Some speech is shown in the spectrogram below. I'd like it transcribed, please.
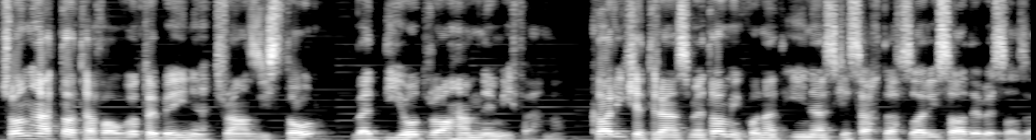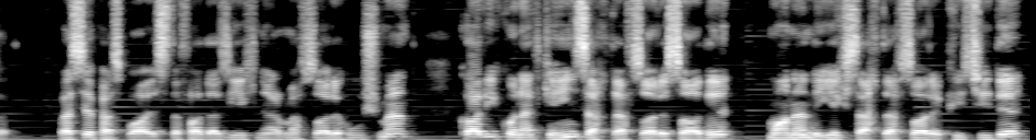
چون حتی تفاوت بین ترانزیستور و دیود را هم نمی‌فهمم. کاری که ترانسمتا می کند این است که سخت افزاری ساده بسازد و سپس با استفاده از یک نرم افزار هوشمند کاری کند که این سخت افزار ساده مانند یک سخت افزار پیچیده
